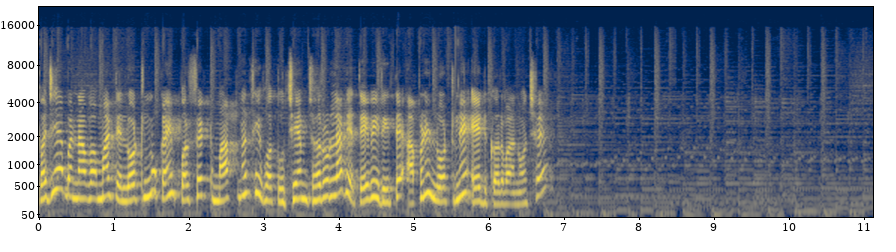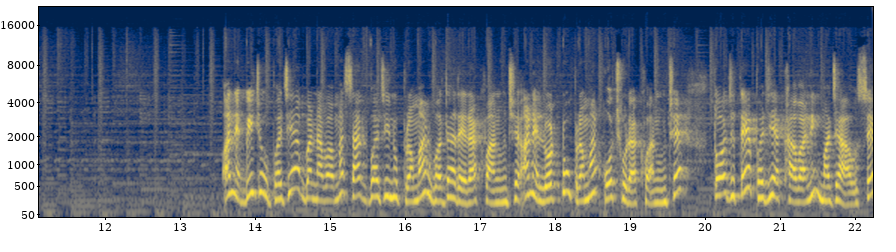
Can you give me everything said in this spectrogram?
ભજીયા બનાવવા માટે લોટનું કંઈ પરફેક્ટ માપ નથી હોતું. જેમ જરૂર લાગે તેવી રીતે આપણે લોટને એડ કરવાનો છે. અને બીજું, ભજીયા બનાવવામાં શાકભાજીનું પ્રમાણ વધારે રાખવાનું છે અને લોટનું પ્રમાણ ઓછું રાખવાનું છે, તો જ તે ભજીયા ખાવાની મજા આવશે.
